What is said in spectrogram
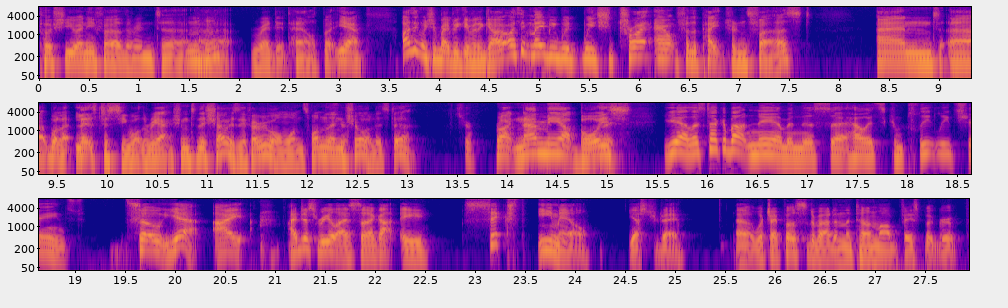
push you any further into uh, Reddit hell. But yeah, I think we should maybe give it a go. I think maybe we, we should try it out for the patrons first. And, uh, well, let- let's just see what the reaction to this show is. If everyone wants one, then sure, let's do it. Sure. Right, NAMM me up, boys. Yeah, let's talk about NAMM and this uh, how it's completely changed. so yeah, I I just realized that I got a sixth email yesterday, uh, which I posted about in the Tone Mob Facebook group.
